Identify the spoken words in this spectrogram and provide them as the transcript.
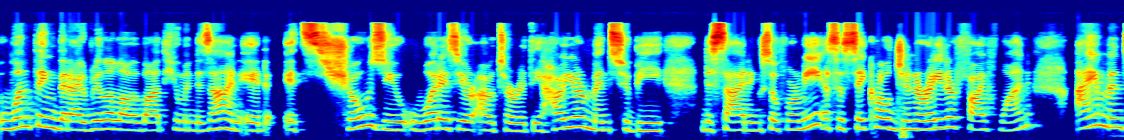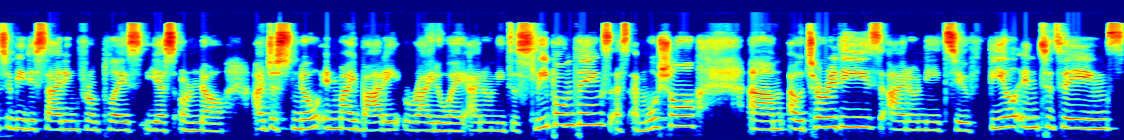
one thing that I really love about human design it it shows you what is your authority, how you're meant to be deciding. So for me, as a sacral generator five one, I am meant to be deciding from place yes or no. I just know in my body right away. I don't need to sleep on things as emotional um, authorities. I don't need to feel into things.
